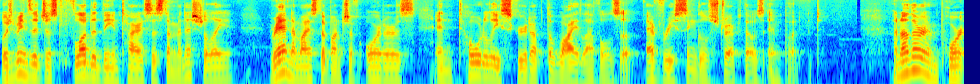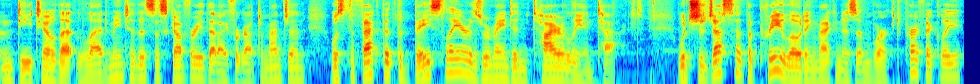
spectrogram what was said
which means it just flooded the entire system initially, randomized a bunch of orders, and totally screwed up the Y levels of every single strip that was inputted. Another important detail that led me to this discovery that I forgot to mention was the fact that the base layers remained entirely intact, which suggests that the preloading mechanism worked perfectly,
